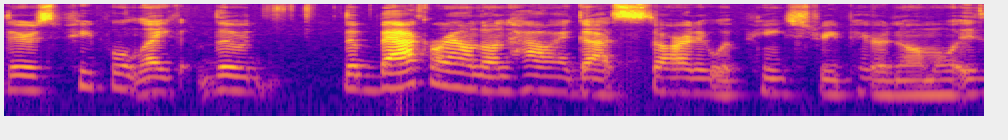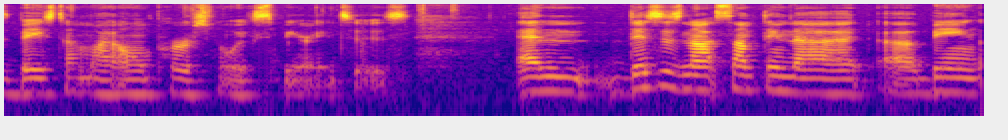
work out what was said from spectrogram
there's people like the the background on how I got started with Pink Street Paranormal is based on my own personal experiences. And this is not something that, uh, being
